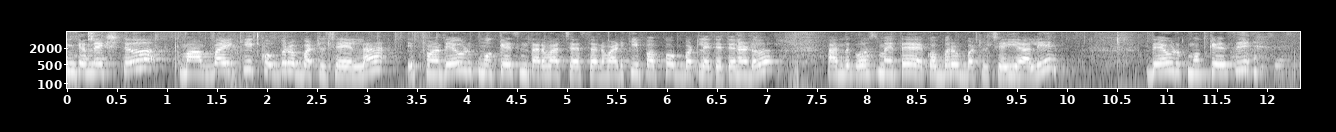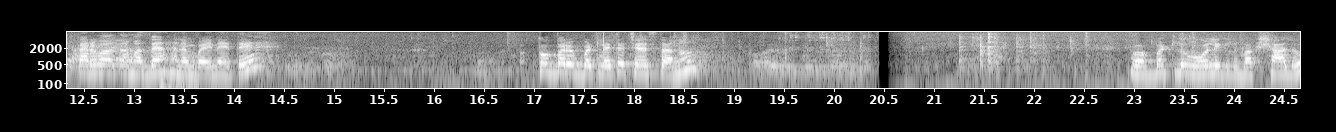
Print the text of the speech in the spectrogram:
ఇంకా నెక్స్ట్ మా అబ్బాయికి కొబ్బరి బట్టలు చేయాలా? ఇప్పుడు దేవుడికి మొక్కేసిన తర్వాత చేస్తాను. వాడికి పప్పు బట్టలు అయితే తినడు. అందుకోసం అయితే కొబ్బరి బట్టలు చేయాలి. దేవుడికి మొక్కేసి తర్వాత మధ్యాహ్నం పైన అయితే కొబ్బరి బట్టలు అయితే చేస్తాను. బొబ్బట్లు ఓలిగలు భక్షాలు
